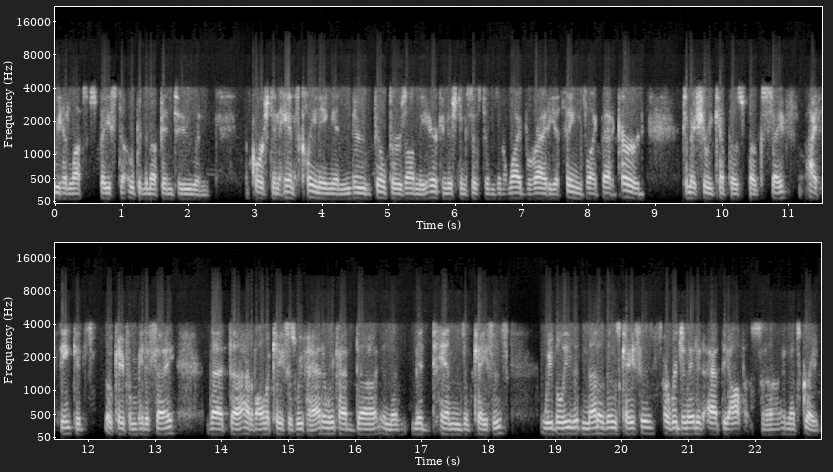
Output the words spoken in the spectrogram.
we had lots of space to open them up into, and of course, enhanced cleaning and new filters on the air conditioning systems, and a wide variety of things like that occurred to make sure we kept those folks safe. I think it's okay for me to say that uh, out of all the cases we've had, and we've had uh, in the mid tens of cases, we believe that none of those cases originated at the office, uh, and that's great.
